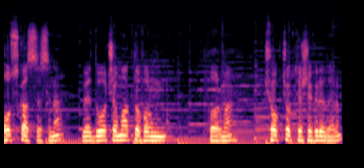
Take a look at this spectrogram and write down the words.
Post Gazetesi'ne ve Doğu Çamakla Forum, Forma çok çok teşekkür ederim.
